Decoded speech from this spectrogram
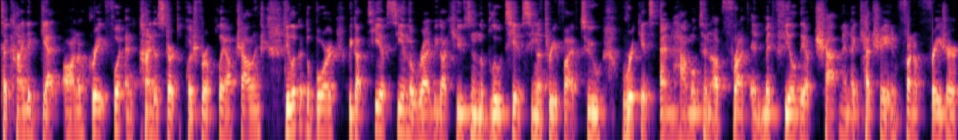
to kind of get on a great foot and kind of start to push for a playoff challenge. You look at the board, we got TFC in the red, we got Houston in the blue, TFC in a 3-5-2, Ricketts and Hamilton up front in midfield. They have Chapman, Akeche in front of Fraser,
